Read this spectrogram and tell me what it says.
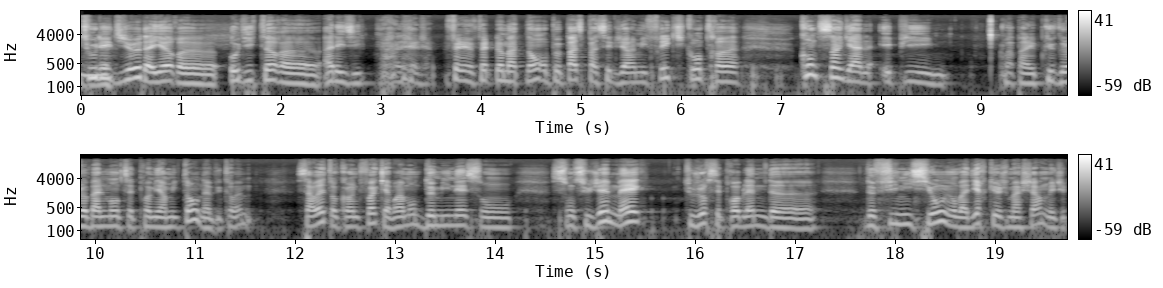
tous- les dieux, d'ailleurs, euh, auditeurs, allez-y. Faites- Faites-le maintenant. On peut pas se passer de Jérémy Frick contre, contre Saint-Gall. Et puis, on va parler plus globalement de cette première mi-temps. On a vu quand même Servette, encore une fois, qui a vraiment dominé son, son sujet, mais toujours ces problèmes de, de finition. Et on va dire que je m'acharne, mais j'ai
